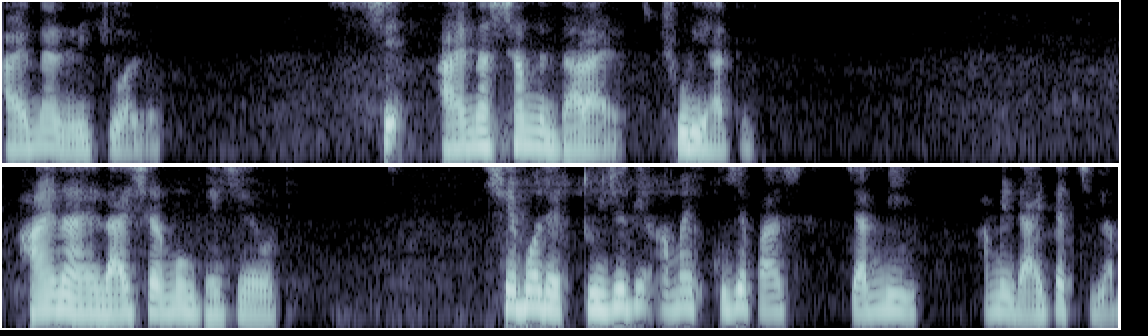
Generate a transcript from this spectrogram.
আয়নার রিচুয়ালে সে আয়নার সামনে দাঁড়ায় ছুরি হাতে। আয়নায় রায়সার মুখ ভেসে ওঠে। সে বলে, তুই যদি আমায় খুঁজে পাস, জানবি আমি রাইটার ছিলাম।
